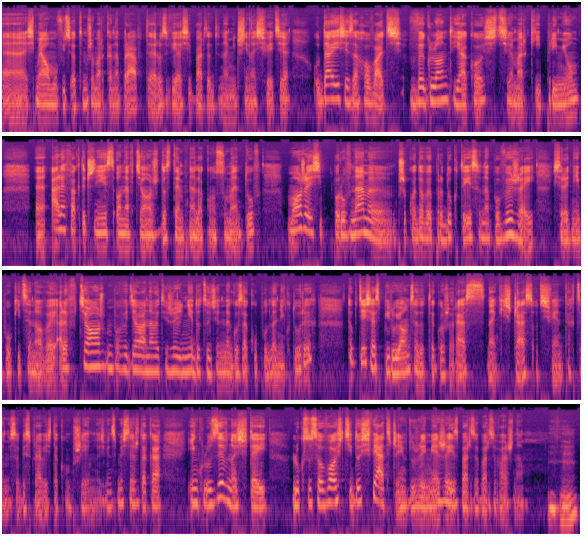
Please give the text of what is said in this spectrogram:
e, śmiało mówić o tym, że marka naprawdę rozwija się bardzo dynamicznie na świecie. Udaje się zachować wygląd, jakość marki premium, e, ale faktycznie jest ona wciąż dostępna dla konsumentów. Może jeśli porównamy przykładowe produkty, jest ona powyżej średniej półki cenowej, ale wciąż bym powiedziała, nawet jeżeli nie do codziennego zakupu dla niektórych, to gdzieś aspirująca do tego, że raz na jakiś czas od święta chcemy sobie sprawić taką przyjemność. Więc myślę, że taka inkluzywność w tej luksusowości doświadczeń w dużej mierze jest bardzo, bardzo ważna. Mhm.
